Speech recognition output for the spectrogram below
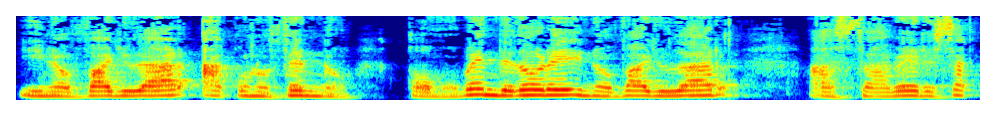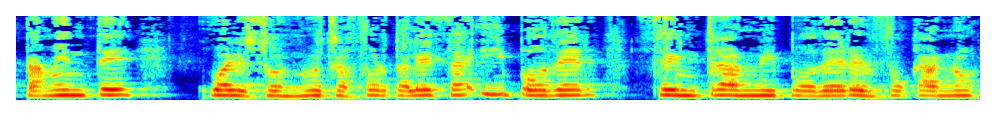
y nos va a ayudar a conocernos como vendedores y nos va a ayudar a saber exactamente cuáles son nuestras fortalezas y poder centrarnos y poder enfocarnos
